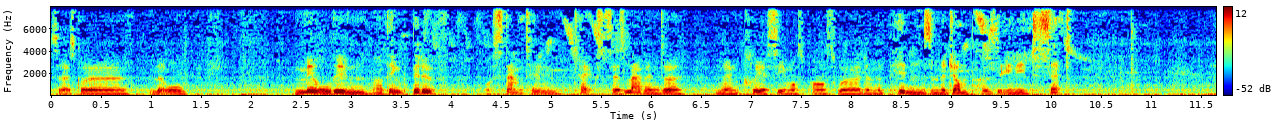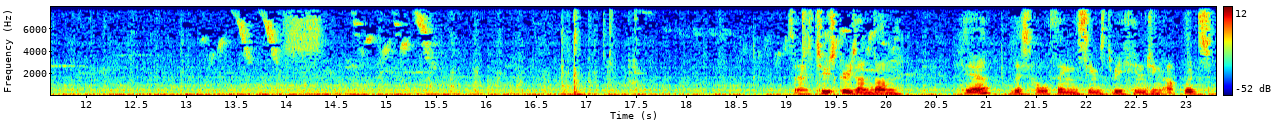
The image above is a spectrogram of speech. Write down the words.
So it's got a little milled in, I think, bit of, or stamped in text says Lavender, and then clear CMOS password and the pins and the jumpers that you need to set. So there's two screws undone here. This whole thing seems to be hinging upwards.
